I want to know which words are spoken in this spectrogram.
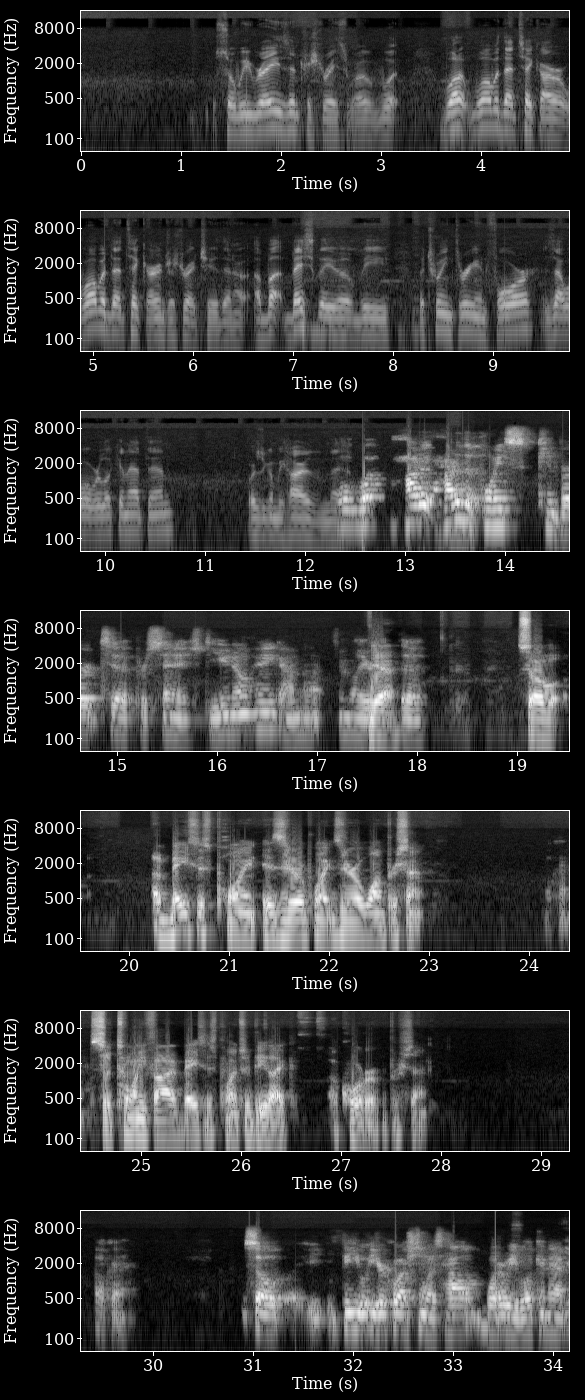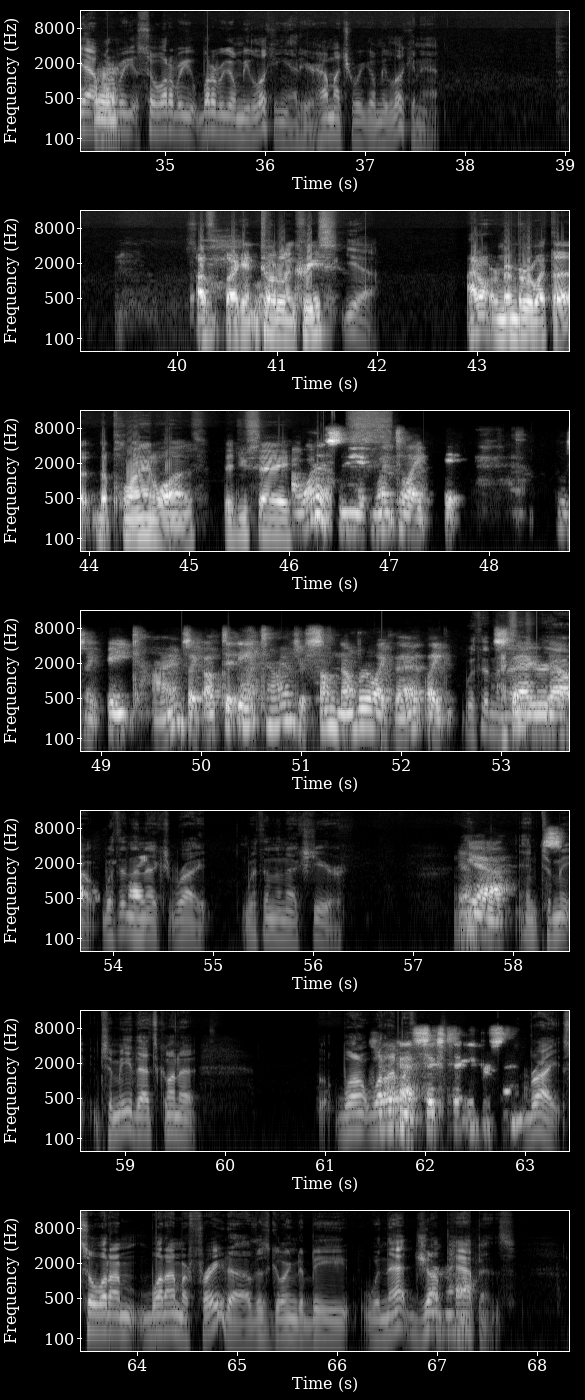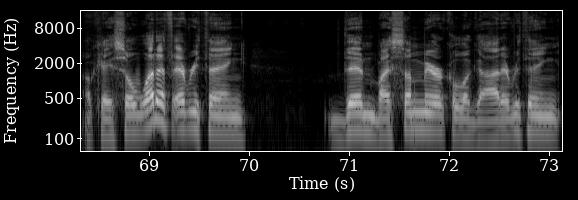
so we raise interest rates. What what what would that take our what would that take our interest rate to then? Uh, but basically, it would be between three and four. Is that what we're looking at then? or is it going to be higher than that? Well, what, how do how do the points convert to percentage? Do you know, Hank? I'm not familiar yeah. with the. So, a basis point is zero point zero one percent. Okay. So twenty five basis points would be like a quarter of a percent. Okay. So, B, your question was how? What are we looking at? Yeah. For... What we, so, what are we? What are we going to be looking at here? How much are we going to be looking at? of like a total increase. Yeah. I don't remember what the the plan was. Did you say? I want to say it went to like it, it was like eight times, like up to eight times, or some number like that, like within the staggered next, yeah, out within like, the next right within the next year. Yeah. yeah. And to me, to me, that's gonna. Well, so what I'm at six to eight percent. Right. So what I'm what I'm afraid of is going to be when that jump happens Okay, so what if everything, then by some miracle of God, everything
